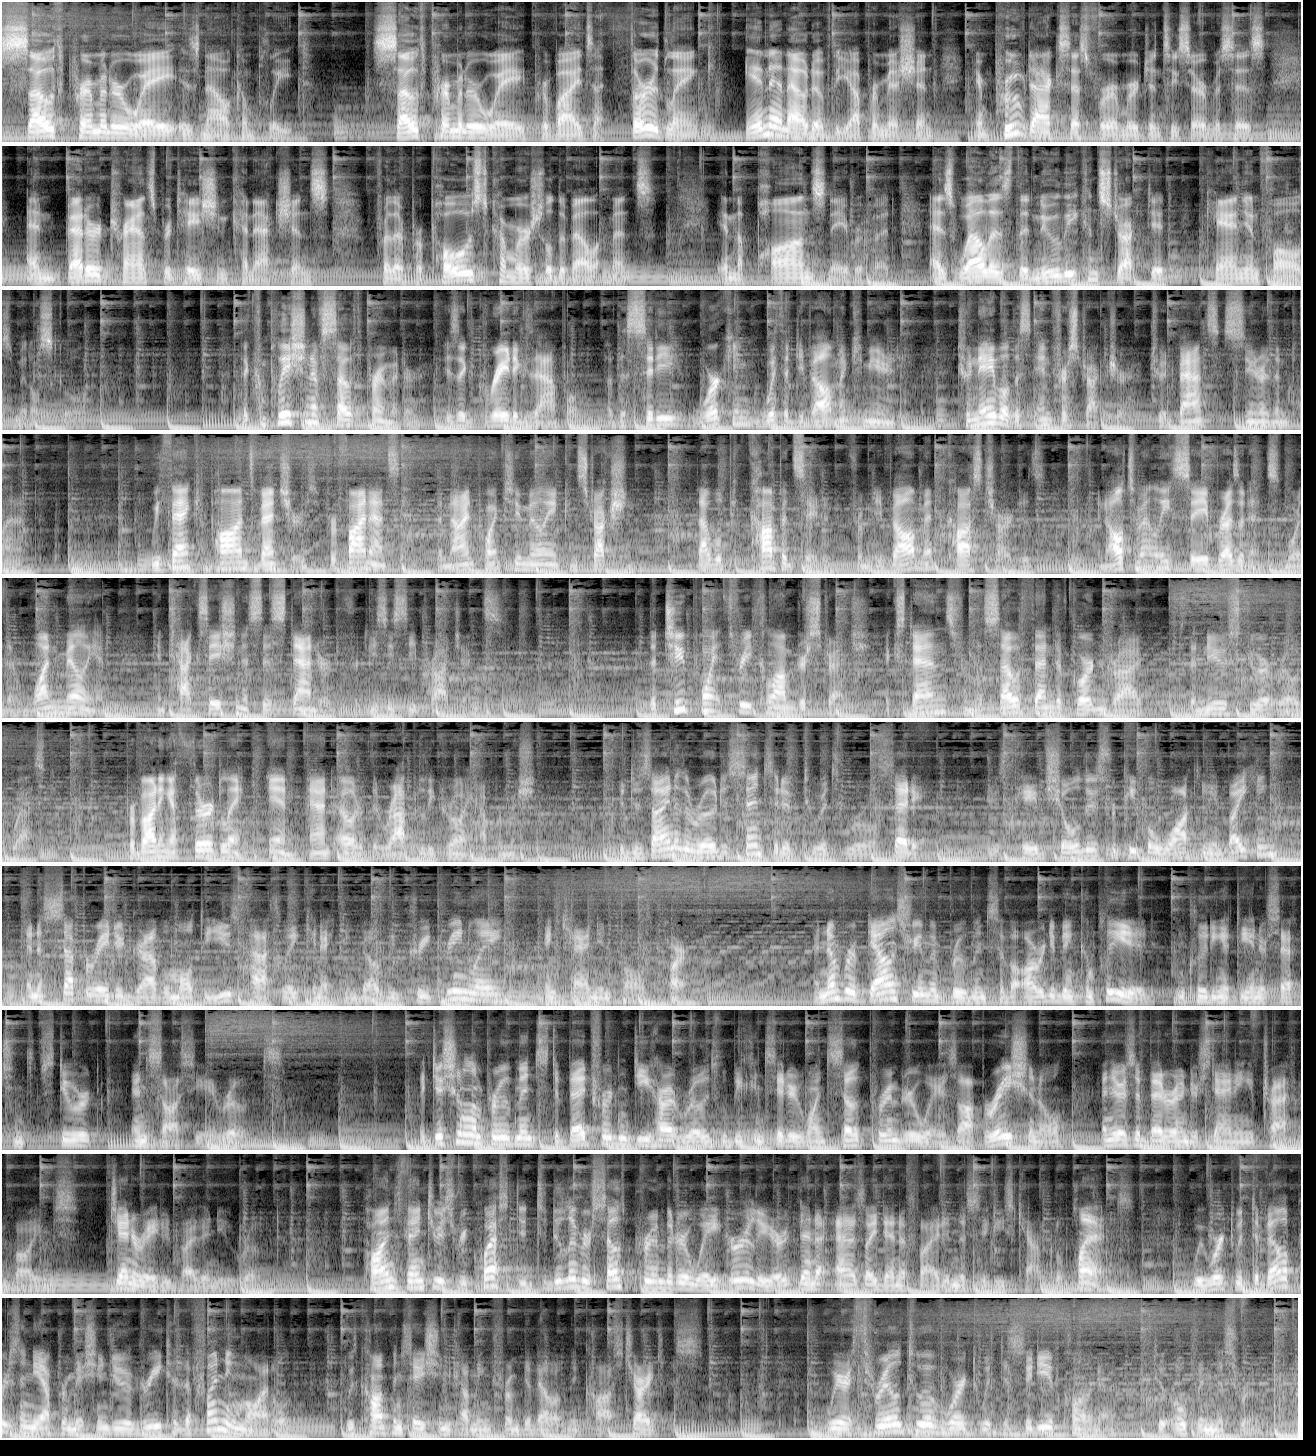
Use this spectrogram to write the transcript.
South Perimeter Way is now complete. South Perimeter Way provides a third link in and out of the Upper Mission, improved access for emergency services, and better transportation connections for the proposed commercial developments in the Ponds neighborhood, as well as the newly constructed Canyon Falls Middle School. The completion of South Perimeter is a great example of the city working with a development community to enable this infrastructure to advance sooner than planned. We thank Ponds Ventures for financing the 9.2 million construction that will be compensated from development cost charges and ultimately save residents more than 1 million in taxation assist standard for DCC projects. The 2.3 kilometre stretch extends from the south end of Gordon Drive to the new Stewart Road West, providing a third link in and out of the rapidly growing Upper Mission. The design of the road is sensitive to its rural setting. Has paved shoulders for people walking and biking, and a separated gravel multi-use pathway connecting Bellevue Creek Greenway and Canyon Falls Park. A number of downstream improvements have already been completed, including at the intersections of Stewart and Saucier roads. Additional improvements to Bedford and Dehart roads will be considered once South Perimeter Way is operational and there is a better understanding of traffic volumes generated by the new road. Ponds Ventures requested to deliver South Perimeter Way earlier than as identified in the city's capital plans. We worked with developers in the Upper Mission to agree to the funding model with compensation coming from development cost charges. We are thrilled to have worked with the City of Kelowna to open this road.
